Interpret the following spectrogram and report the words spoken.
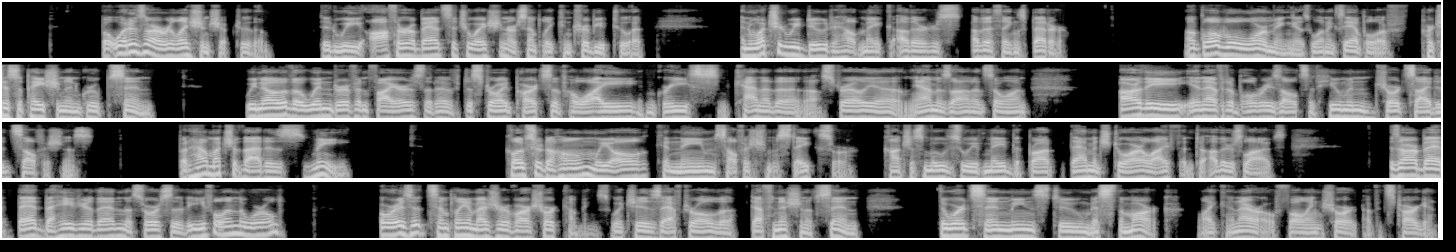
But what is our relationship to them? Did we author a bad situation or simply contribute to it? And what should we do to help make others other things better? Well, global warming is one example of participation in group sin. We know the wind driven fires that have destroyed parts of Hawaii and Greece and Canada and Australia and the Amazon and so on are the inevitable results of human short sighted selfishness. But how much of that is me? Closer to home, we all can name selfish mistakes or conscious moves we've made that brought damage to our life and to others' lives. Is our bad, bad behavior then the source of evil in the world? Or is it simply a measure of our shortcomings, which is, after all, the definition of sin? The word sin means to miss the mark, like an arrow falling short of its target.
